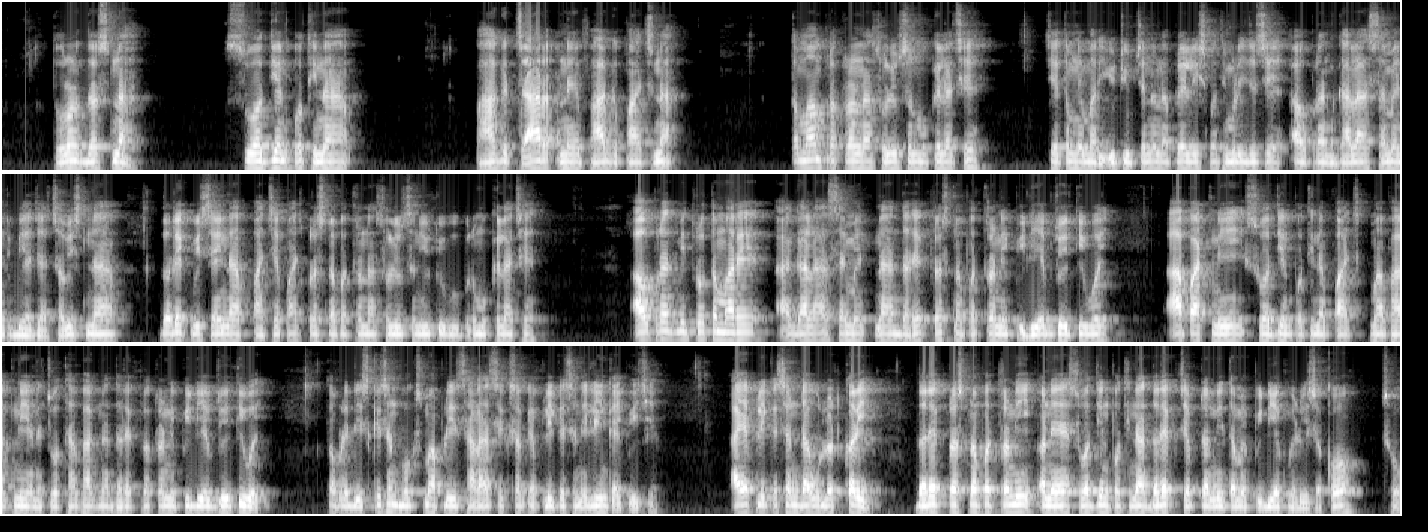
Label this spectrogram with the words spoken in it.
ધોરણ દસના સ્વઅધ્યયન પોથીના ભાગ ચાર અને ભાગ પાંચના તમામ પ્રકરણના સોલ્યુશન મૂકેલા છે, જે તમને મારી યુટ્યુબ ચેનલના પ્લેલિસ્ટમાંથી મળી જશે. આ ઉપરાંત ગાલા અસાઇનમેન્ટ બે હજાર છવ્વીસના દરેક વિષયના પાંચે પાંચ પ્રશ્નપત્રના સોલ્યુશન યુટ્યુબ ઉપર મૂકેલા છે. આ ઉપરાંત મિત્રો, તમારે આ ગાલા અસાઇનમેન્ટના દરેક પ્રશ્નપત્રની પીડીએફ જોઈતી હોય આ પાઠની સ્વઅધ્યયન પોથીના પાંચમા ભાગની અને ચોથા ભાગના દરેક પ્રકરણની પીડીએફ જોઈતી હોય, તો આપણે ડિસ્ક્રિપ્શન બોક્સમાં આપણી શાળા શિક્ષક એપ્લિકેશનની લિંક આપી છે. આ એપ્લિકેશન ડાઉનલોડ કરી દરેક પ્રશ્નપત્રની અને સ્વઅધ્યયન પોથીના દરેક ચેપ્ટરની તમે પીડીએફ મેળવી શકો છો.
